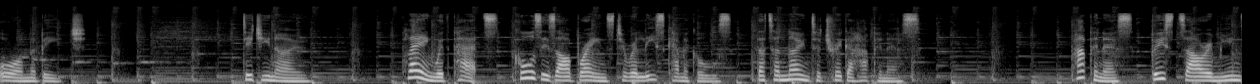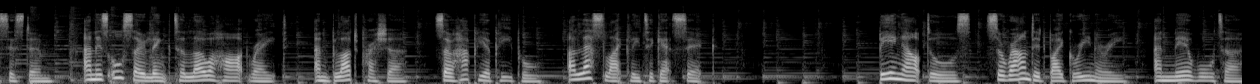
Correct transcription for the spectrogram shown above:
or on the beach. Did you know? Playing with pets causes our brains to release chemicals that are known to trigger happiness. Happiness boosts our immune system and is also linked to lower heart rate and blood pressure, so happier people are less likely to get sick. Being outdoors, surrounded by greenery, and near water,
